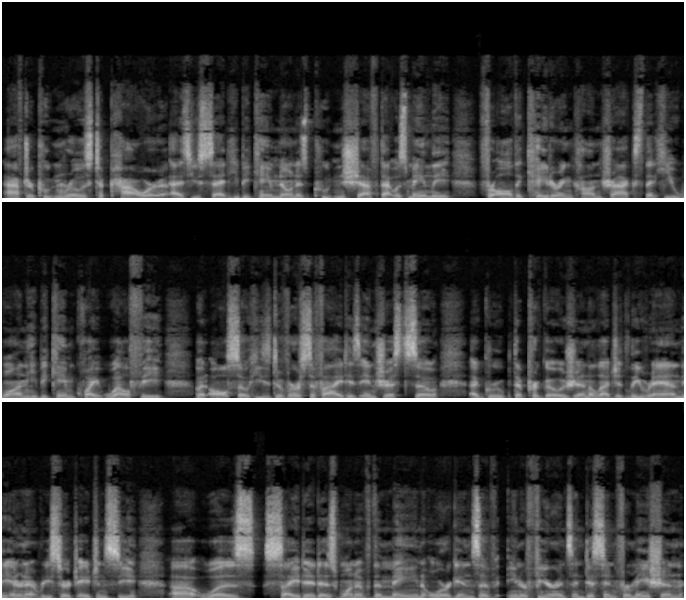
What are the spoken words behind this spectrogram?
After Putin rose to power, as you said, he became known as Putin's chef. That was mainly for all the catering contracts that he won. He became quite wealthy, but also he's diversified his interests. So a group that Prigozhin allegedly ran, the Internet Research Agency, uh, was cited as one of of the main organs of interference and disinformation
